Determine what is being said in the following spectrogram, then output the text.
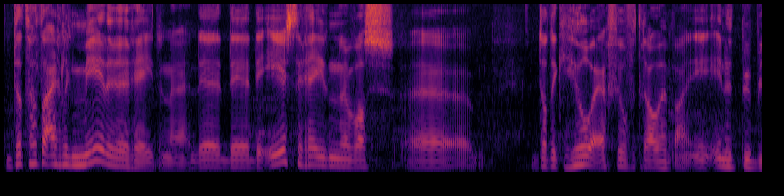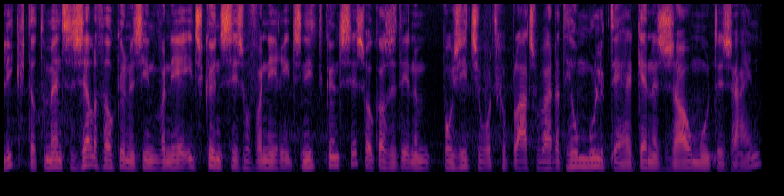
Dat had eigenlijk meerdere redenen. De, de, de eerste reden was dat ik heel erg veel vertrouwen heb aan- in het publiek. Dat de mensen zelf wel kunnen zien wanneer iets kunst is of wanneer iets niet kunst is. Ook als het in een positie wordt geplaatst waar dat heel moeilijk te herkennen zou moeten zijn.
